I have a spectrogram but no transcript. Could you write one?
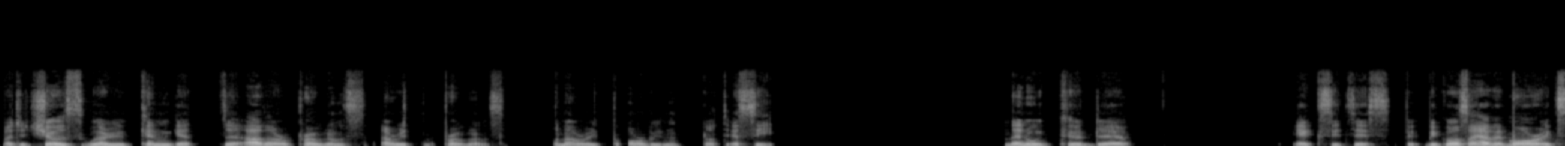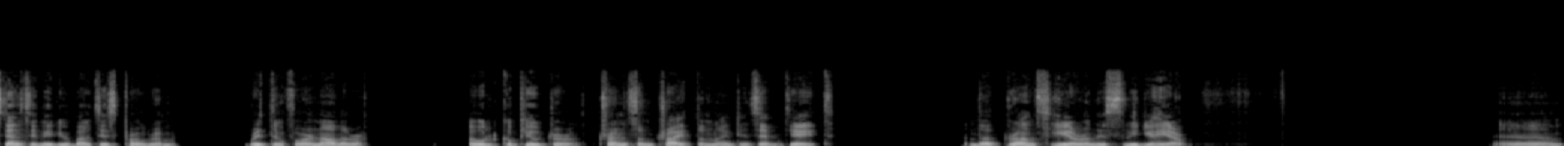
But it shows where you can get the other programs, arithmetic programs, on arithmorbin.se. Then we could uh, exit this. Because I have a more extensive video about this program written for another old computer, Transam Triton 1978. And that runs here on this video here. Um,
